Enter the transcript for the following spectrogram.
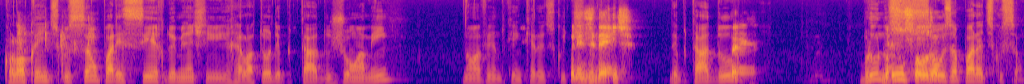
Coloco em discussão o parecer do eminente relator, deputado João Amin. Não havendo quem queira discutir. Presidente. Deputado. Pre Bruno, Bruno Souza. Souza para a discussão.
